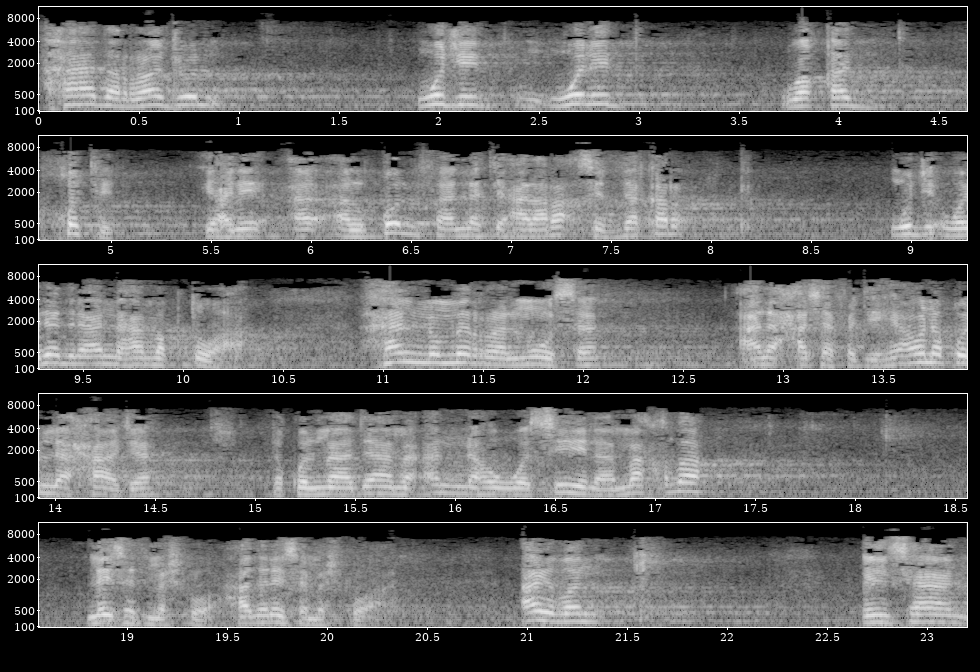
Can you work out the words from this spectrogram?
هذا الرجل وجد ولد وقد ختن. يعني القلفة التي على رأس الذكر وجدنا أنها مقطوعة. هل نمر الموسى على حشفته؟ أو نقول لا حاجة. نقول ما دام أنه وسيلة محضة ليست مشروع هذا ليس مشروعا أيضا إنسان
